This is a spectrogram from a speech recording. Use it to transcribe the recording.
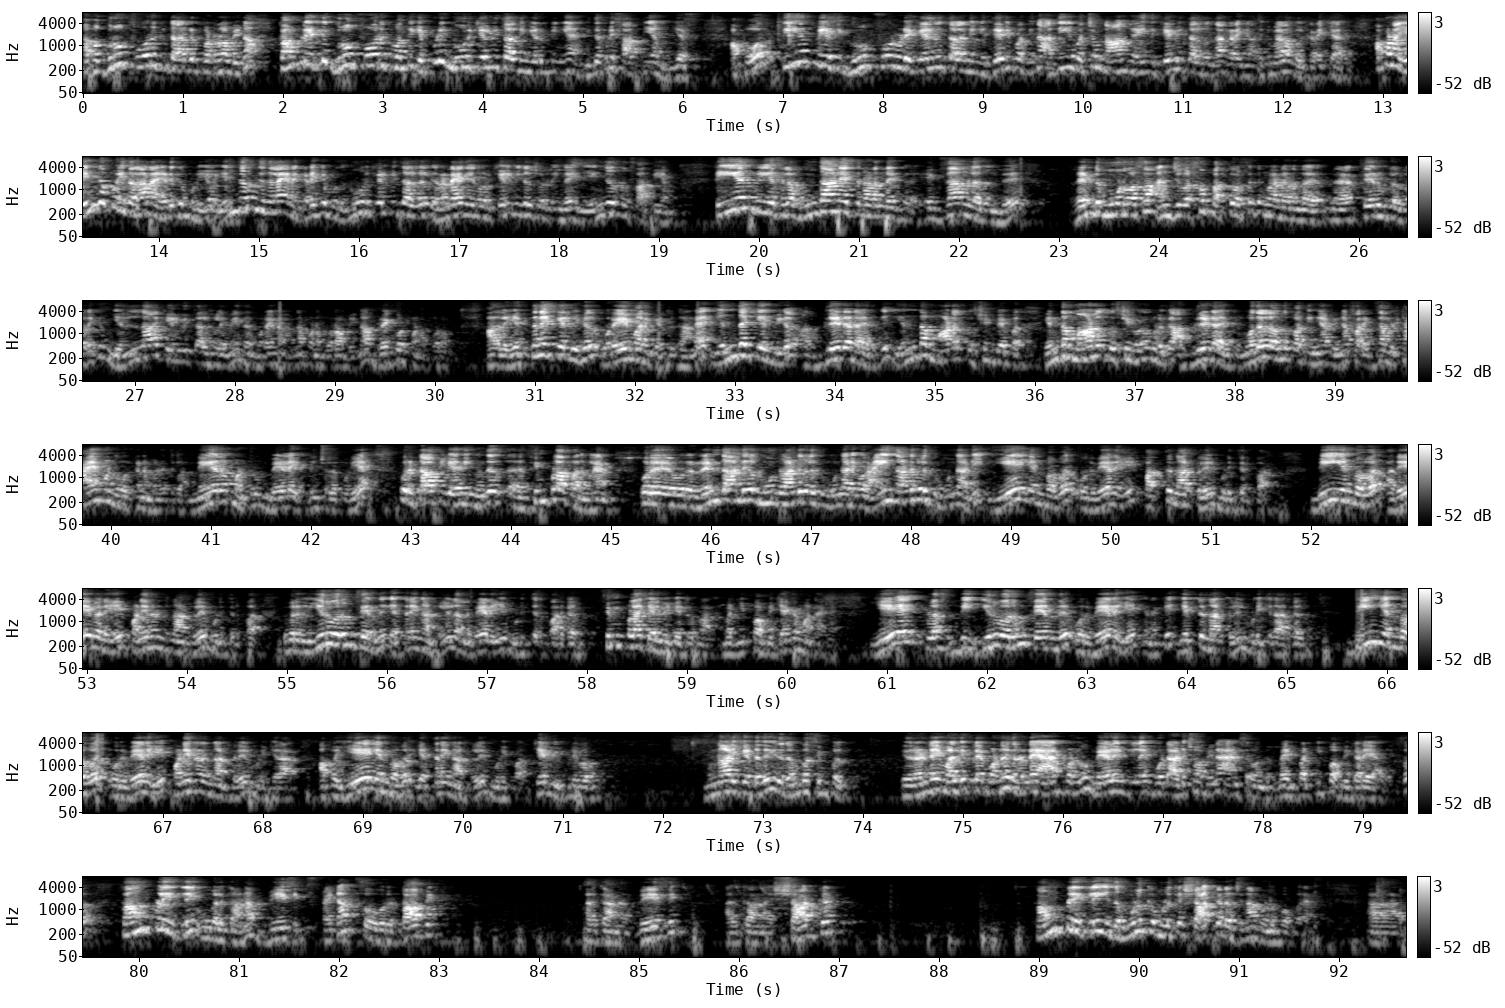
அப்ப குரூப் ஃபோருக்கு டார்கெட் பண்றோம் அப்படின்னா கம்ப்ளீட்லி குரூப் ஃபோருக்கு வந்து எப்படி நூறு கேள்வித்தாள் நீங்க எடுப்பீங்க? இது எப்படி சாத்தியம்? எஸ் அப்போ டிஎன்பிஎஸ்சி குரூப் ஃபோருடைய கேள்வித்தாளை நீங்க தேடி பார்த்தீங்கன்னா அதிகபட்சம் நான்கு ஐந்து கேள்வித்தாள்கள் தான் கிடைக்கும். அதுக்கு மேல உங்களுக்கு கிடைக்காது. அப்ப நான் எங்க போய் இதெல்லாம் நான் எடுக்க முடியும்? எங்க இருந்து இதெல்லாம் எனக்கு கிடைக்க போகுது? நூறு கேள்வித்தாள்கள் இரண்டாயிரத்தி ஐநூறு கேள்விகள் சொல்றீங்களா இது எங்க இருந்து சாத்தியம் டிஎன்பிஎஸ்ல முந்தானேத்து நடந்த எக்ஸாம்ல இருந்து ரெண்டு மூணு வருஷம் அஞ்சு வருஷம் பத்து வருஷத்துக்கு முன்னாடி நடந்த தேர்வுகள் வரைக்கும் எல்லா கேள்வித்தாள்களையுமே இந்த முறை நம்ம என்ன பண்ண போறோம் அப்படின்னா பிரேக் அவுட் பண்ண போறோம். அதுல எத்தனை கேள்விகள் ஒரே மாதிரி கேட்டிருக்காங்க எந்த கேள்விகள் அப்கிரேடட் ஆயிருக்கு எந்த மாடல் கொஸ்டின் பேப்பர் எந்த மாடல் கொஸ்டின் வந்து உங்களுக்கு அப்கிரேட் ஆயிருக்கு. முதல்ல வந்து பாத்தீங்க அப்படின்னா for example time and work நம்ம எடுத்துக்கலாம். நேரம் மற்றும் வேலை அப்படின்னு சொல்லக்கூடிய ஒரு டாபிக் நீங்க வந்து சிம்பிளா பாருங்களேன். ஒரு ஒரு ரெண்டு ஆண்டுகள் மூன்று ஆண்டுகளுக்கு முன்னாடி ஒரு ஐந்து ஆண்டுகளுக்கு முன்னாடி ஏ என்பவர் ஒரு வேலையை பத்து நாட்களில் முடித்திருப்பார். பி என்பவர் அதே வேலையை பனிரெண்டு நாட்களில் முடித்திருப்பார். இவர்கள் இருவரும் சேர்ந்து எத்தனை நாட்களில் அந்த வேலையை முடித்திருப்பார்கள்? சிம்பிளா கேள்வி கேட்டிருப்பாங்க. பட் இப்ப அப்படி கேட்க மாட்டாங்க. ஏ பிளஸ் பி இருவரும் சேர்ந்து ஒரு வேலையை எனக்கு எட்டு நாட்களில் முடிக்கிறார்கள். பி என்பவர் ஒரு வேலையை பனிரெண்டு நாட்களில் முடிக்கிறார். அப்ப ஏ என்பவர் எத்தனை நாட்களில் முடிப்பார்? கேள்வி இப்படி வரும். முன்னாடி கேட்டது இது ரொம்ப சிம்பிள் இது ரெண்டையும் மல்டிப்ளை பண்ணும் இது ரெண்டையும் ஆட் பண்ணும் மேலே கீழே போட்டு அடிச்சோம் அப்படின்னா ஆன்சர் வந்துடும். ரைட் பட் இப்போ அப்படி கிடையாது. ஸோ கம்ப்ளீட்லி உங்களுக்கான பேசிக்ஸ் ரைட்டா ஸோ ஒரு டாபிக் அதுக்கான பேசிக் அதுக்கான ஷார்ட்கட் கம்ப்ளீட்லி இதை முழுக்க முழுக்க ஷார்ட்கட் வச்சு தான் கொண்டு போக போறேன்.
